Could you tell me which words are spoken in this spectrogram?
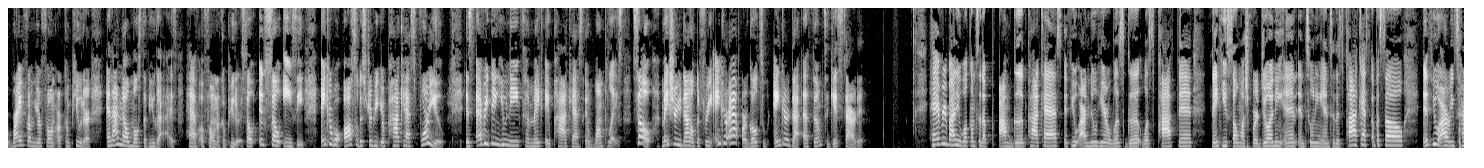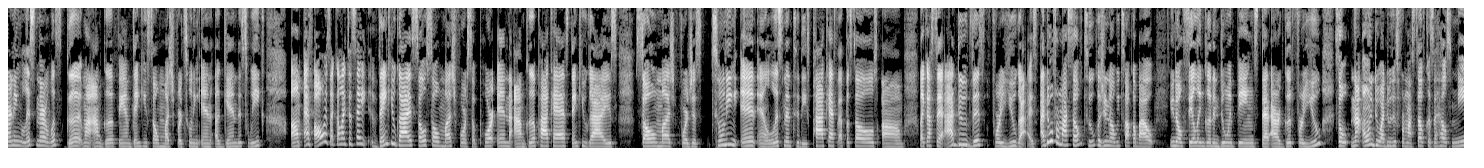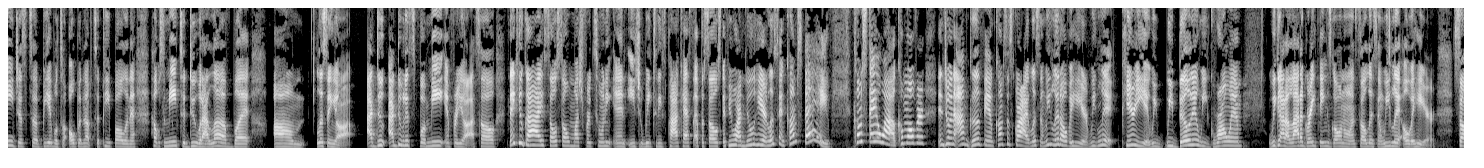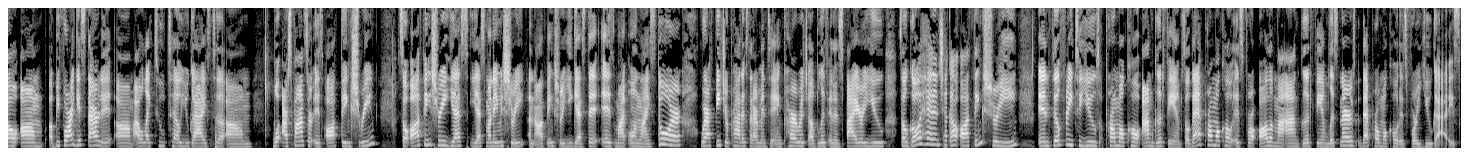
right from your phone or computer. And I know most of you guys have a phone or computer, so it's so easy. Anchor will also distribute your podcast for you. It's everything you need to make a podcast in one place. So make sure you download the free Anchor app or go to anchor.fm to get started. Hey everybody, welcome to the I'm Good podcast. If you are new here, what's good? What's popping? Thank you so much for joining in and tuning into this podcast episode. If you are a returning listener, what's good, my I'm Good fam? Thank you so much for tuning in again this week. Um, as always, like I like to say, thank you guys so, so much for supporting the I'm Good podcast. Thank you guys so much for just tuning in and listening to these podcast episodes. Um, like I said, I do this for you guys. I do it for myself too, because you know, we talk about, you know, feeling good and doing things that are good for you. So not only do I do this for myself, because it helps me just to be able to open up to people and it helps me to do what I love, but um listen y'all I do I do this for me and for y'all. So thank you guys so so much for tuning in each week to these podcast episodes. If you are new here, listen, come stay. Come stay a while. Come over and join the I'm Good fam. Come subscribe. Listen, we lit over here. We lit. Period. We we building, we growing. We got a lot of great things going on. So listen, we lit over here. So um uh, before I get started, um I would like to tell you guys to um well, our sponsor is All Things Shri. So All Things Shri, yes, yes, my name is Shri, and All Things Shri, you guessed it, is my online store where I feature products that are meant to encourage, uplift, and inspire you. So go ahead and check out All Things Shri and feel free to use promo code I'm Good Fam. So that promo code is for all of my I'm Good Fam listeners. That promo code is for you guys.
